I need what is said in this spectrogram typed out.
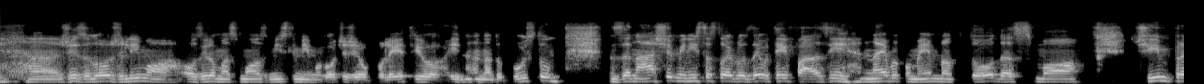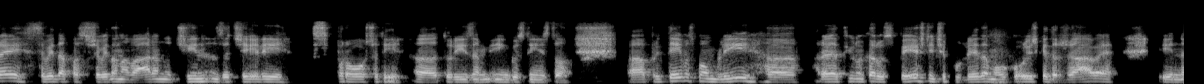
uh, že zelo želimo, oziroma smo z mislimi, mogoče že v poletju in na dopustu. Za naše ministrstvo je bilo zdaj v tej fazi najbolj pomembno to, da smo čim prej, seveda pa še vedno na varen način, začeli sproščati uh, turizem in gostinstvo. Uh, pri tem smo bili relativno kar uspešni, če pogledamo okoliške države in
